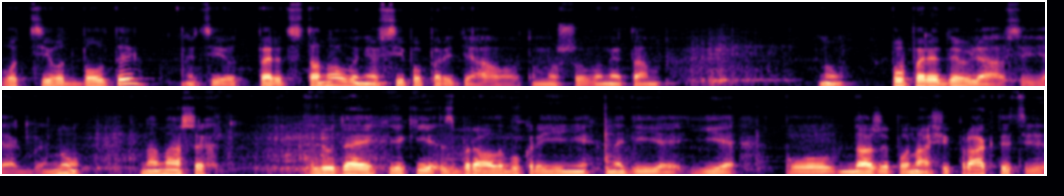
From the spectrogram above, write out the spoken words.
от ці от болти, ці от перед всі поперетягував, тому що вони там, ну, попередивлявся, якби. Ну, на наших людей, які збирали в Україні, надія є по, навіть по нашій практиці,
